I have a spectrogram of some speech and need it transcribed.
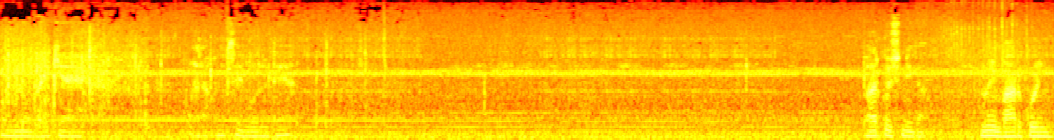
हम लोग भाई क्या है? आराम से बोलते हैं। बाहर कुछ नहीं था। नहीं बाहर कोई नहीं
